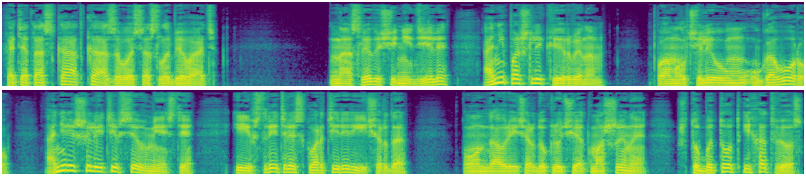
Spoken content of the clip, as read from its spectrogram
хотя тоска отказывалась ослабевать. На следующей неделе они пошли к Ирвинам. По молчаливому уговору они решили идти все вместе и встретились в квартире Ричарда. Он дал Ричарду ключи от машины, чтобы тот их отвез.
